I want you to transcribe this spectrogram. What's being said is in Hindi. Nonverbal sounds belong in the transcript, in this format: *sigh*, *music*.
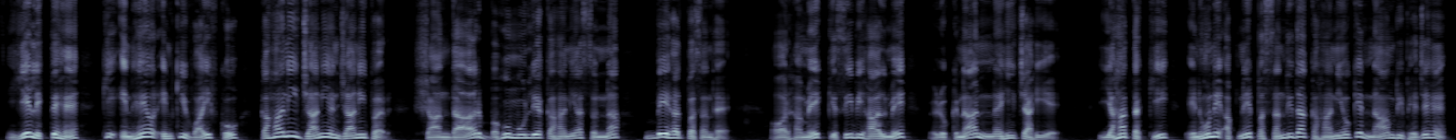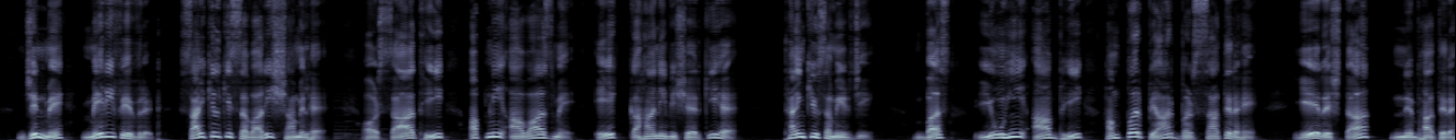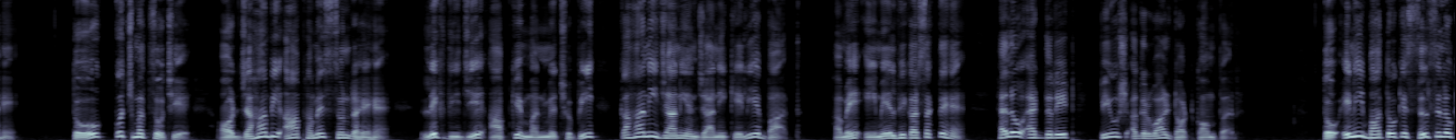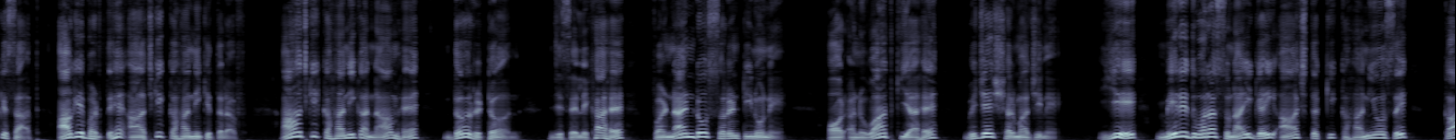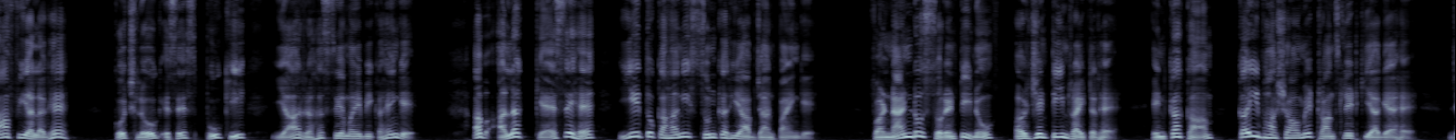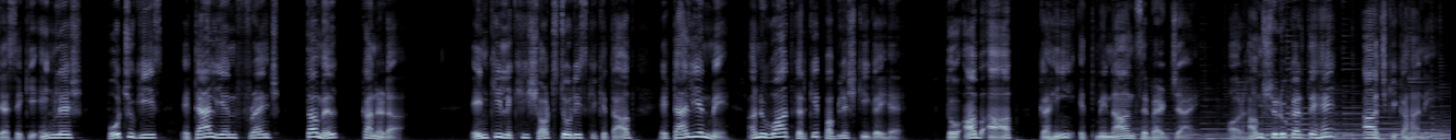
ये लिखते हैं कि इन्हें और इनकी वाइफ को कहानी जानी अनजानी पर शानदार बहुमूल्य कहानियाँ सुनना बेहद पसंद है और हमें किसी भी हाल में रुकना नहीं चाहिए। यहाँ तक कि इन्होंने अपने पसंदीदा कहानियों के नाम भी भेजे हैं, जिनमें मेरी फेवरेट साइकिल की सवारी शामिल है और साथ ही अपनी आवाज़ में एक कहानी भी शेयर की है। Thank you Sameer ji. बस यूँ ही आप भी हम पर प्यार बरसाते रहें, ये रिश्ता निभाते रहें। तो कुछ मत सोचिए और जहाँ भी आप हमें सुन रहे हैं लिख दीजिए आपके मन में छुपी कहानी जानी अनजानी के लिए बात। हमें ईमेल भी कर सकते हैं। Hello at the rate Piyush Agarwal dot com पर। तो इन्हीं बातों के सिलसिलों के साथ आगे बढ़ते हैं आज की कहानी की तरफ़। आज की कहानी का नाम है द रिटर्न जिसे लिखा है फर्नांडो सोरेंटिनो ने और अनुवाद किया है विजय शर्मा जी ने। ये मेरे द्वारा सुनाई गई आज तक की कहानियों से काफ़ी अलग है। कुछ लोग इसे स्पूकी या रहस्यमय भी कहेंगे। अब अलग कैसे है, ये तो कहानी सुनकर ही आप जान पाएँगे। फर्नांडो सोरेंटिनो अर्जेंटीन राइटर है। इनका काम कई भाषाओं में ट्रांसलेट किया गया है, जैसे कि English, Portuguese, Italian, French, Tamil Kannada इनकी लिखी शॉर्ट स्टोरीज की किताब इटालियन में अनुवाद करके पब्लिश की गई है। तो अब आप कहीं इत्मीनान से बैठ जाएँ और हम शुरू करते हैं आज की कहानी।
